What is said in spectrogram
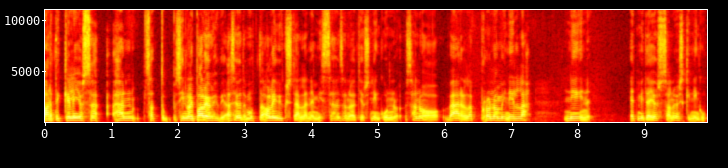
artikkelin, jossa hän sattui, siinä oli paljon hyviä asioita, mutta oli yksi tällainen, missä hän sanoi, että jos niin kun sanoo väärällä pronominilla, niin että mitä jos sanoisikin niin kuin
